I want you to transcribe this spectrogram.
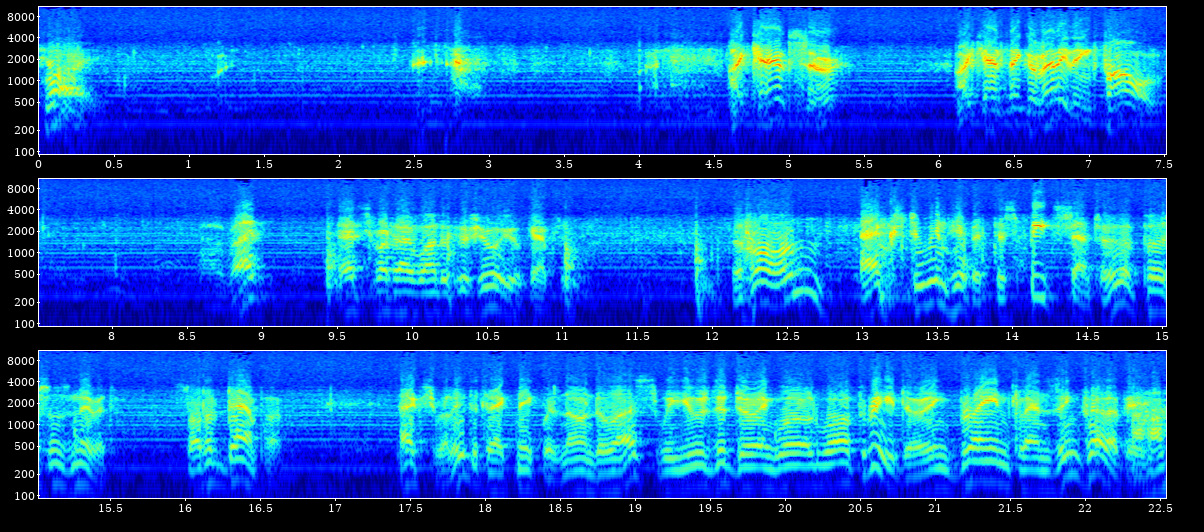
Try. I can't, sir. I can't think of anything foul. All right. That's what I wanted to show you, Captain. The phone acts to inhibit the speech center of persons near it. Sort of damper. Actually, the technique was known to us. We used it during World War III, during brain cleansing therapy. Uh-huh.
